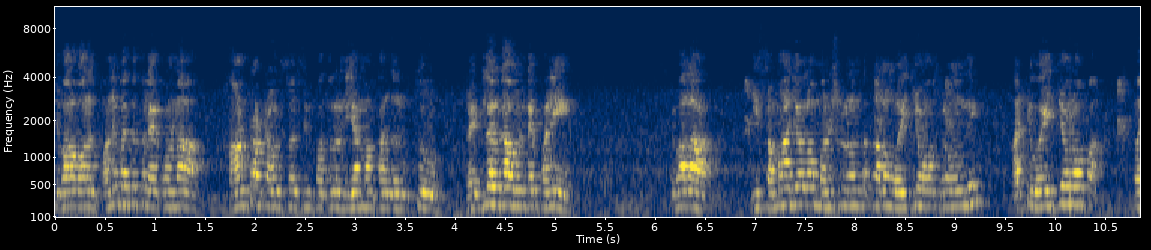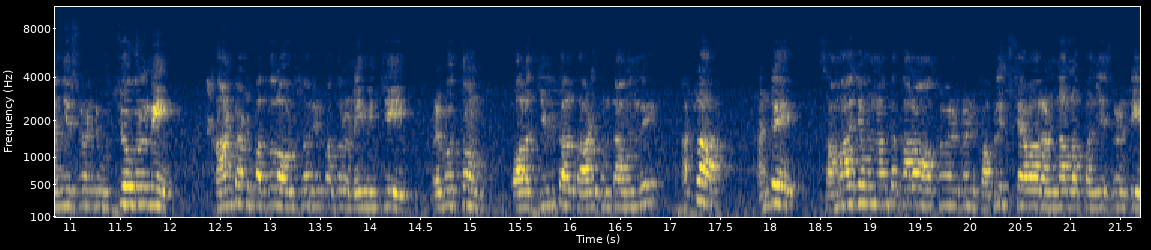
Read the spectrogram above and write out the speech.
ఇవాళ వాళ్ళకి పని భద్రత లేకుండా కాంట్రాక్ట్ అవుట్సోర్సింగ్ పద్ధతిలో నియామకాలు జరుపుతూ రెగ్యులర్గా ఉండే పని. ఇవాళ ఈ సమాజంలో మనుషులంతకాలం వైద్యం అవసరం ఉంది. అట్టి వైద్యంలో ప- పనిచేసినటువంటి ఉద్యోగుల్ని కాంట్రాక్ట్ పద్ధతిలో అవుట్సోర్సింగ్ పద్ధతిలో నియమించి ప్రభుత్వం వాళ్ళ జీవితాలతో ఆడుకుంటా ఉంది. అట్లా అంటే సమాజం ఉన్నంతకాలం అవసరమైనటువంటి పబ్లిక్ సేవా రంగాల్లో పనిచేసినటువంటి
